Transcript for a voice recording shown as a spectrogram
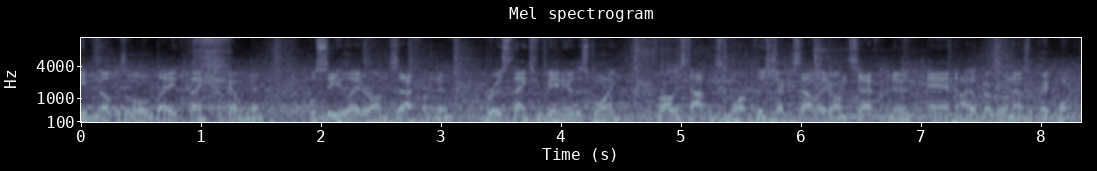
even though it was a little late. Thanks for coming in. We'll see you later on this afternoon. Bruce, thanks for being here this morning. For all these topics and more, please check us out later on this afternoon, and I hope everyone has a great morning.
